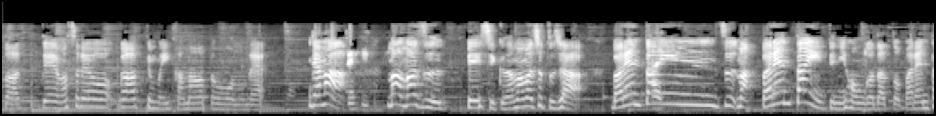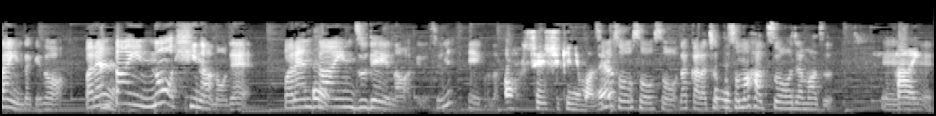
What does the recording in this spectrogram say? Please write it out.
とあって、まあ、それをがあってもいいかなと思うので。じゃあまあまあまずベーシックなままちょっとじゃあ、バレンタインズ、まあバレンタインって日本語だとバレンタインだけど、バレンタインの日なので、バレンタインズデーなわけですよね、英語だと。あ正式にはねそうそうそう。だからちょっとその発音をじゃあまず。えーはい。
